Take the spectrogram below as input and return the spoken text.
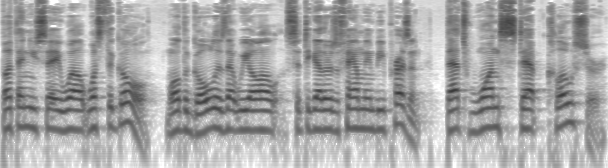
But then you say, well, what's the goal? Well, the goal is that we all sit together as a family and be present. That's one step closer.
